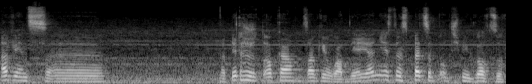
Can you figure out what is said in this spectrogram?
A więc e, na pierwszy rzut oka całkiem ładnie. Ja nie jestem specem od śmigłowców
